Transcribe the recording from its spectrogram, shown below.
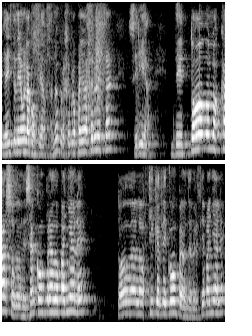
y ahí tendríamos la confianza, ¿no? Por ejemplo, pañales de cerveza sería, de todos los casos donde se han comprado pañales, todos los tickets de compra donde aparecía pañales,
